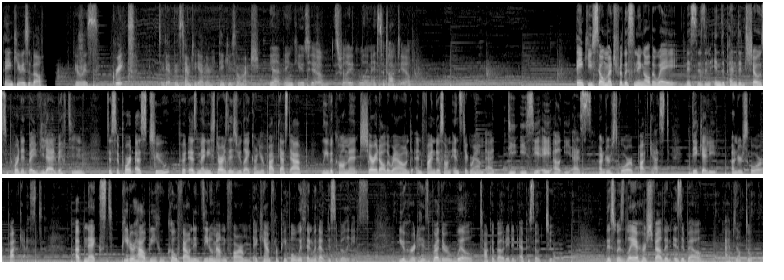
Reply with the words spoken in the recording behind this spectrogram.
Thank you Isabelle. It was great to get this time together. Thank you so much. Yeah thank you too. It's really really nice to talk to you Thank you so much for listening all the way. This is an independent show supported by Villa Albertine. To support us too, put as many stars as you like on your podcast app, leave a comment, share it all around, and find us on Instagram at D-E-C-A-L-E-S underscore podcast. Décalés underscore podcast. Up next, Peter Halby, who co founded Zeno Mountain Farm, a camp for people with and without disabilities. You heard his brother Will talk about it in episode 2. This was Léa Hirschfeld and Isabelle. À bientôt!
